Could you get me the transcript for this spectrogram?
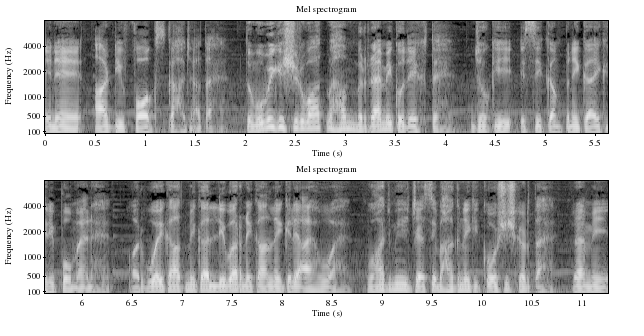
इन्हें आर्टिफॉक्स कहा जाता है। तो मूवी की शुरुआत में हम रैमी को देखते हैं, जो कि इसी कंपनी का एक रिपोमैन है और वो एक आदमी का लिवर निकालने के लिए आया हुआ है। वो आदमी जैसे भागने की कोशिश करता है। रैमी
